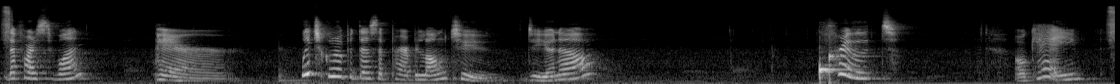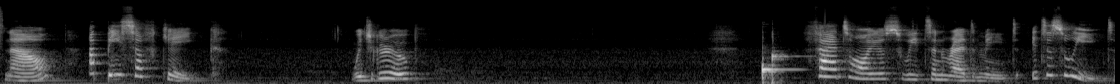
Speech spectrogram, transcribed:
The first one, pear. Which group does the pear belong to? Do you know? Fruit. Okay, now a piece of cake. Which group? Fat, oil, sweets and red meat. It's a sweet.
